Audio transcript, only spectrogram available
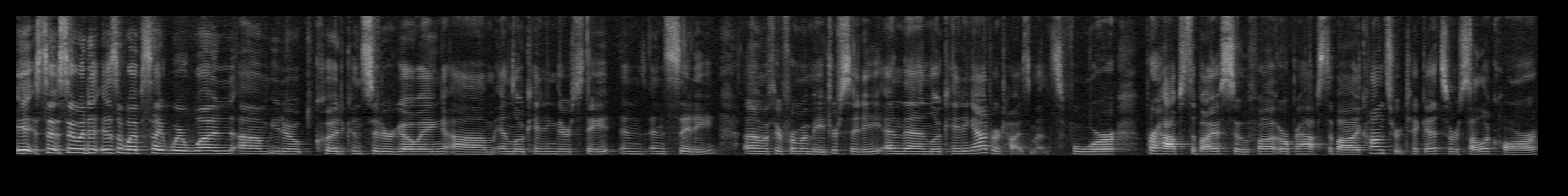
It, so, so it is a website where one, um, you know, could consider going um, and locating their state and, and city um, if they're from a major city, and then locating advertisements for perhaps to buy a sofa or perhaps to buy concert tickets or sell a car,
